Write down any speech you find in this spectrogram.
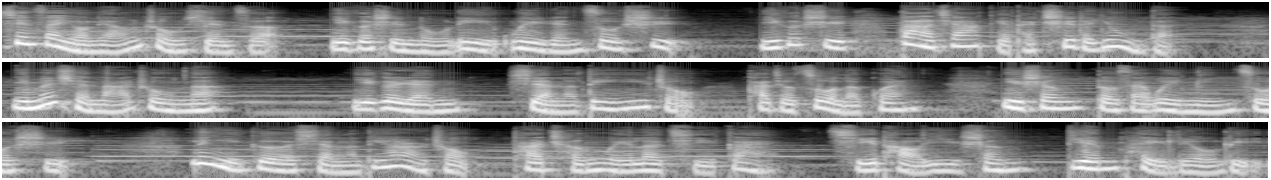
现在有两种选择，一个是努力为人做事，一个是大家给他吃的用的，你们选哪种呢？”一个人选了第一种，他就做了官，一生都在为民做事；另一个选了第二种，他成为了乞丐，乞讨一生，颠沛流离。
